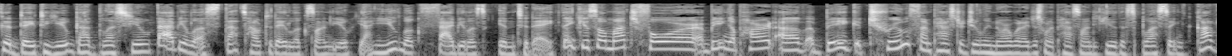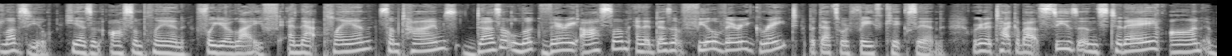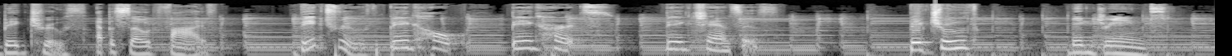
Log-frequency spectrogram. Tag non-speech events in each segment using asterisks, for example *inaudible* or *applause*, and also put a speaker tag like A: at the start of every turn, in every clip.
A: Good day to you. God bless you. Fabulous. That's how today looks on you. Yeah, you look fabulous in today. Thank you so much for being a part of a big truth. I'm Pastor Julie Norwood. I just want to pass on to you this blessing. God loves you. He has an awesome plan for your life. And that plan sometimes doesn't look very awesome and it doesn't feel very great, but that's where faith kicks in. We're going to talk about seasons today on Big Truth, episode five.
B: Big Truth.
C: Big hope. Big hurts. Big chances.
B: Big Truth. Big dreams.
